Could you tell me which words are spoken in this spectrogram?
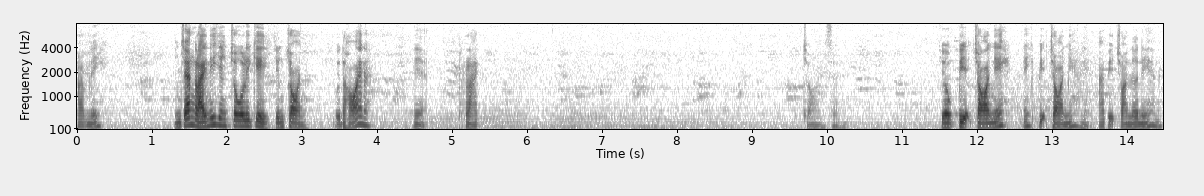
បែបនេះអញ្ចឹងកន្លែងនេះយើងចូលអីគេយើងចន់ឧទាហរណ៍ណានេះផ្លាច់ ចនសិនយកពាក្យចននេះនេះពាក្យចននេះនេះអាពាក្យចនលើនេះណា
